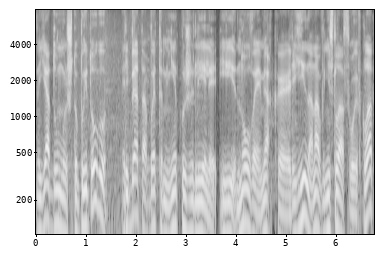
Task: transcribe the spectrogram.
я думаю, что по итогу ребята об этом не пожалели. И новая мягкая резина, она внесла свой вклад.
